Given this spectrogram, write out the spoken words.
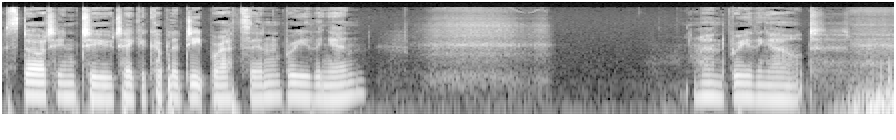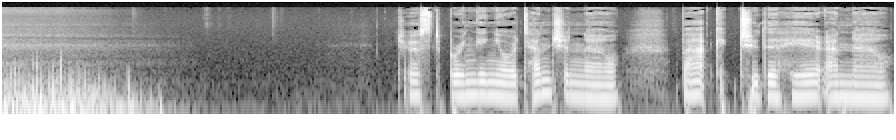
Starting to take a couple of deep breaths in, breathing in. And breathing out. Just bringing your attention now back to the here and now.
